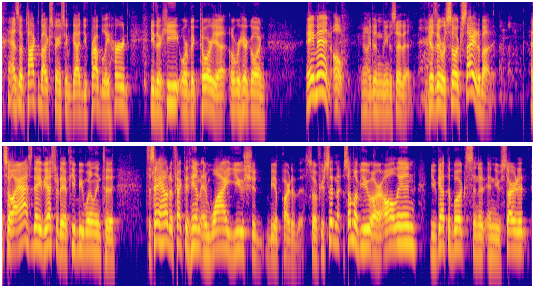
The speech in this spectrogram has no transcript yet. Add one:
as I've talked about experiencing God, you've probably heard either he or Victoria over here going, Amen. Oh, you know, I didn't mean to say that because they were so excited about it. And so I asked Dave yesterday if he'd be willing to, to say how it affected him and why you should be a part of this. So if you're sitting, some of you are all in, you've got the books and, it, and you've started.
